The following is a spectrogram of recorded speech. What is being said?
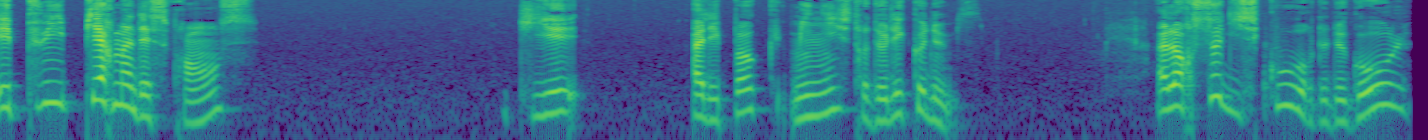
Et puis Pierre Mendès France, qui est à l'époque ministre de l'économie. Alors ce discours de De Gaulle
